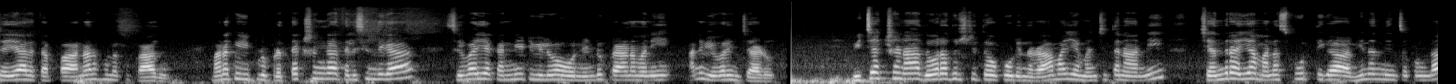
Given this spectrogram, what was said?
చేయాలి తప్ప అనర్హులకు కాదు. మనకు ఇప్పుడు ప్రత్యక్షంగా తెలిసిందిగా శివయ్య కన్నీటి విలువ ఓ నిండు ప్రాణమని అని వివరించాడు. విచక్షణ దూరదృష్టితో కూడిన రామయ్య మంచితనాన్ని చంద్రయ్య మనస్ఫూర్తిగా అభినందించకుండా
